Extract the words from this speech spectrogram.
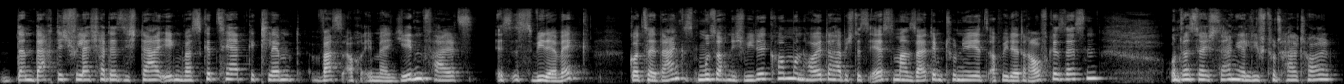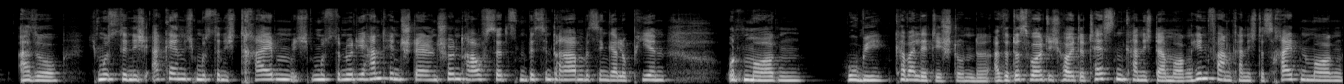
dann dachte ich, vielleicht hat er sich da irgendwas gezerrt, geklemmt, was auch immer. Jedenfalls es ist wieder weg. Gott sei Dank, es muss auch nicht wiederkommen. Und heute habe ich das erste Mal seit dem Turnier jetzt auch wieder draufgesessen. Und was soll ich sagen, er lief total toll. Also ich musste nicht ackern, ich musste nicht treiben, ich musste nur die Hand hinstellen, schön draufsetzen, ein bisschen traben, ein bisschen galoppieren. Und morgen Hubi Cavaletti-Stunde. Also das wollte ich heute testen. Kann ich da morgen hinfahren? Kann ich das reiten morgen?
